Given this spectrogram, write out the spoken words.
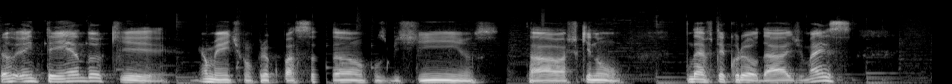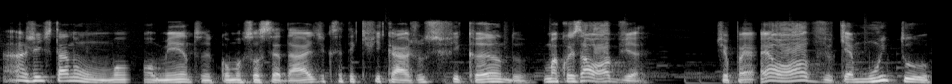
eu, eu entendo que realmente uma preocupação com os bichinhos, tal. Acho que não, não deve ter crueldade, mas a gente está num momento como sociedade que você tem que ficar justificando uma coisa óbvia. Tipo, é, é óbvio que é muito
